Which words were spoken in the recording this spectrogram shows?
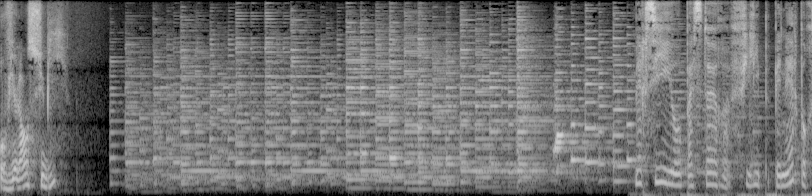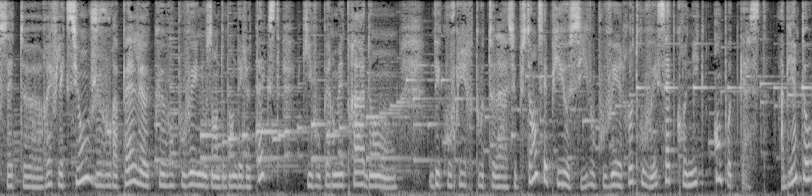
aux violences subies? Merci au pasteur Philippe Péner pour cette euh, réflexion. Je vous rappelle que vous pouvez nous en demander le texte qui vous permettra d'en découvrir toute la substance et puis aussi vous pouvez retrouver cette chronique en podcast. À bientôt!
